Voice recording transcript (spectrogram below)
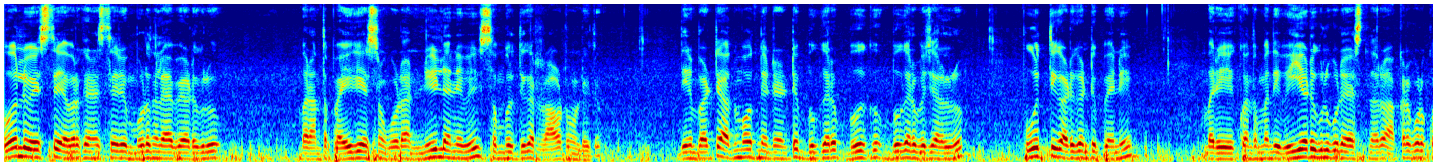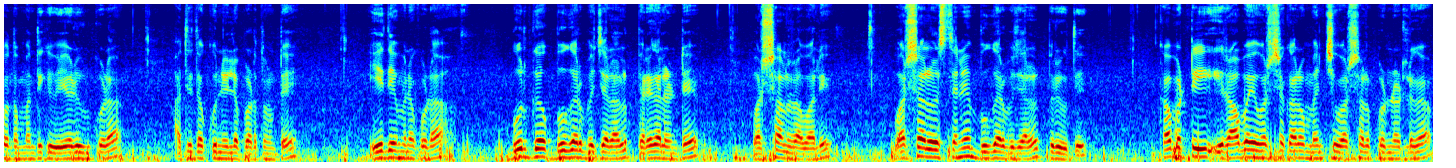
బోర్లు వేస్తే ఎవరికైనా సరే మూడు వందల యాభై అడుగులు మరి అంత పైగా వేసినా కూడా నీళ్ళు అనేవి సమృద్ధిగా రావటం లేదు. దీన్ని బట్టి అర్థమవుతుంది ఏంటంటే భూగర్భ భూ భూగర్భ జలాలు పూర్తిగా అడుగంటిపోయినాయి మరి కొంతమంది వెయ్యి అడుగులు కూడా వేస్తున్నారు. అక్కడ కూడా కొంతమందికి వెయ్యి అడుగులు కూడా అతి తక్కువ నీళ్ళు పడుతుంటాయి. ఏదేమైనా కూడా భూర్గ భూగర్భ జలాలు పెరగాలంటే వర్షాలు రావాలి. వర్షాలు వస్తేనే భూగర్భ జలాలు పెరుగుతాయి. కాబట్టి ఈ రాబోయే వర్షాకాలం మంచి వర్షాలు పడినట్లుగా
